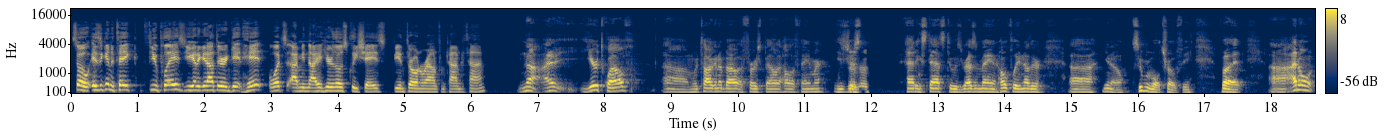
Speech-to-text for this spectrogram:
so is it going to take a few plays? You got to get out there and get hit. What's? I mean, I hear those cliches being thrown around from time to time. No, I year 12. Um, we're talking about a first ballot Hall of Famer. He's just mm-hmm. Adding stats to his resume and hopefully another, uh, you know, Super Bowl trophy. But uh, I don't.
